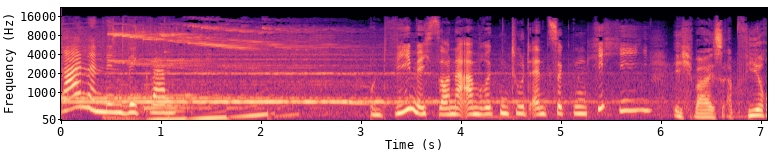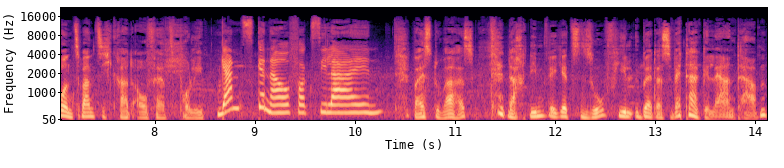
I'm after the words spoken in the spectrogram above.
Rein in den Wigwam. Und wie mich Sonne am Rücken tut entzücken. Hihi. Ich weiß, ab 24 Grad aufwärts, Polly. Ganz genau, Foxylein. Weißt du was? Nachdem wir jetzt so viel über das Wetter gelernt haben,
